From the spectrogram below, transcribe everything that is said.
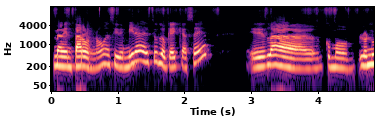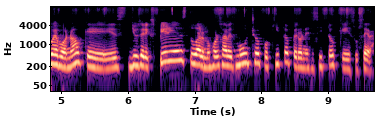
me aventaron, ¿no? Así de, mira, esto es lo que hay que hacer, es la, como lo nuevo, ¿no? Que es user experience, tú a lo mejor sabes mucho, poquito, pero necesito que suceda.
